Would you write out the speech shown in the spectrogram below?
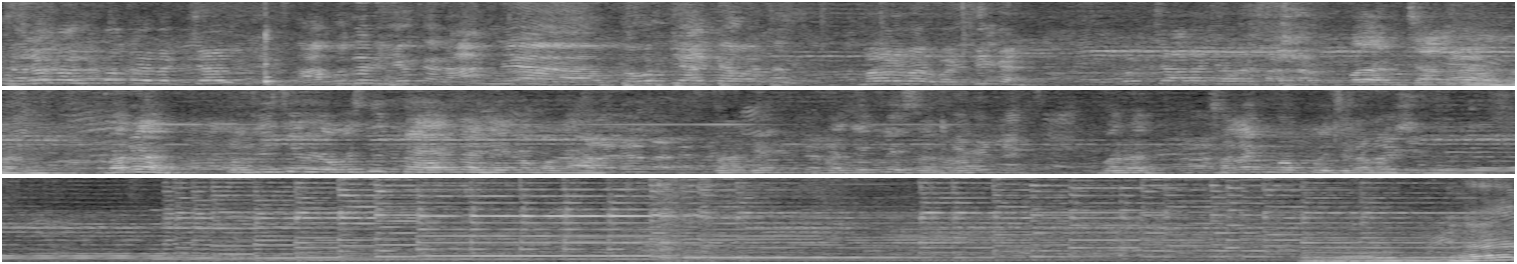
तुझ्या बाजूला पहिला चहा अगोदर हे करा मी तोवर चहा ठेवायचा बरं बरं बरं ठीक आहे. तो बरं चालतं बरं बरं व्यवस्थित तयार झाली का बघा? बघितली सर बरं. चला की मग पूजेला बसू. धन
